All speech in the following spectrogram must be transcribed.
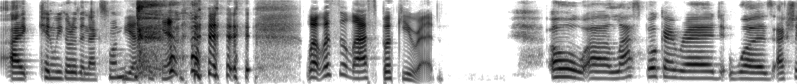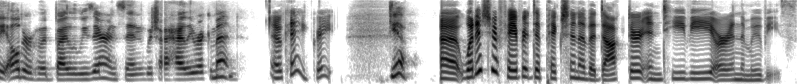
I can we go to the next one? Yes, we can. what was the last book you read? Oh, uh, last book I read was actually Elderhood by Louise Aronson, which I highly recommend. Okay, great. Yeah. Uh, what is your favorite depiction of a doctor in TV or in the movies?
